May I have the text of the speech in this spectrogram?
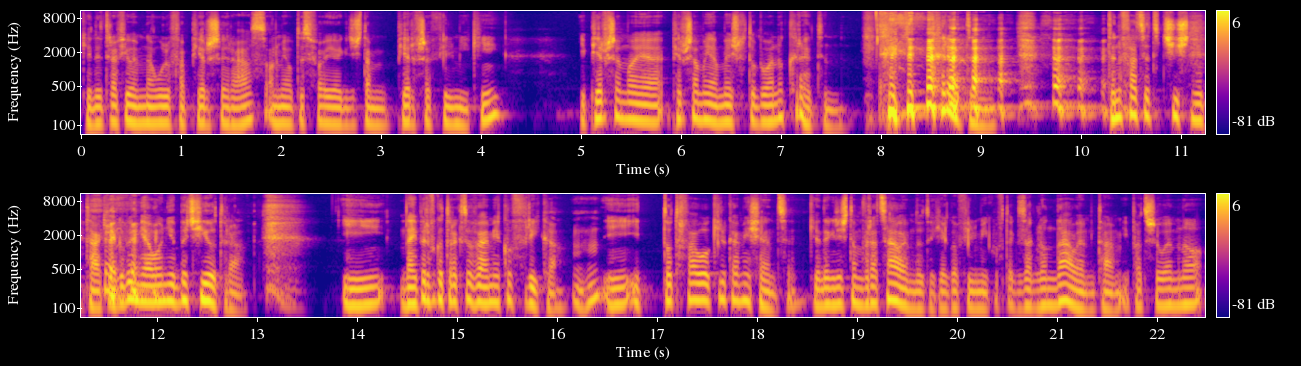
kiedy trafiłem na Wolfa pierwszy raz. On miał te swoje gdzieś tam pierwsze filmiki i pierwsze moje, pierwsza moja myśl to była, no kretyn. Kretyn. Ten facet ciśnie tak, jakby miało nie być jutra. I najpierw go traktowałem jako frika. Mhm. I, I to trwało kilka miesięcy. Kiedy gdzieś tam wracałem do tych jego filmików, tak zaglądałem tam i patrzyłem, no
